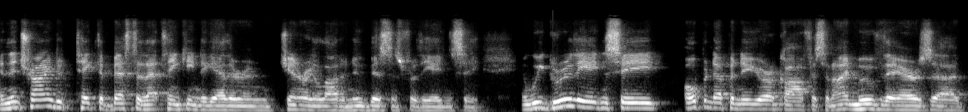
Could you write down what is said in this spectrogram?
and then trying to take the best of that thinking together and generate a lot of new business for the agency. And we grew the agency, opened up a New York office, and I moved there as a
